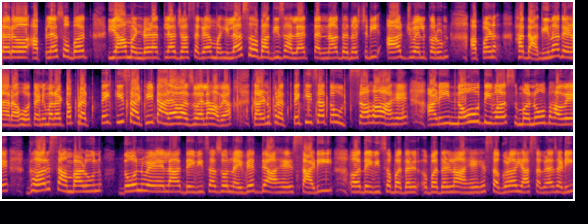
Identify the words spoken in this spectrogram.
तर आपल्यासोबत या मंडळातल्या ज्या सगळ्या महिला सहभागी झाल्या आहेत त्यांना धनश्री आर्ट ज्वेल करून आपण हा दागिना देणार आहोत. आणि मला वाटतं प्रत्येकीसाठी टाळ्या वाजवायला हव्या. कारण प्रत्येकीचा तो उत्साह आहे आणि नऊ दिवस मनोभावे घर सांभाळून दोन वेळेला देवीचा जो नैवेद्य आहे साडी देवीचं बदल बदलणं आहे हे सगळं या सगळ्या जणी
